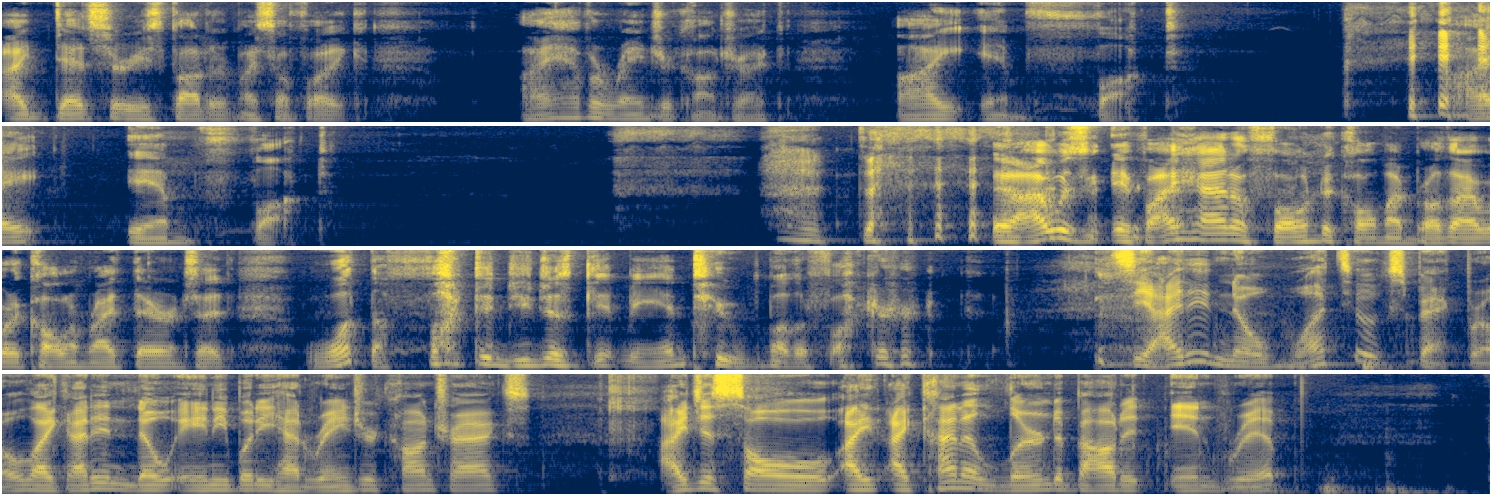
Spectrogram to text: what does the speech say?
i dead serious thought to myself like i have a ranger contract i am fucked i am fucked and i was if i had a phone to call my brother i would have called him right there and said what the fuck did you just get me into motherfucker See, I didn't know what to expect, bro. Like, I didn't know anybody had Ranger contracts. I just saw, I, I kind of learned about it in RIP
